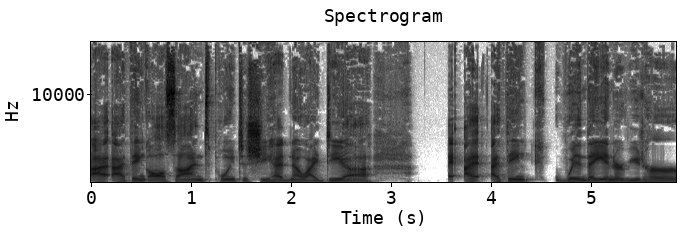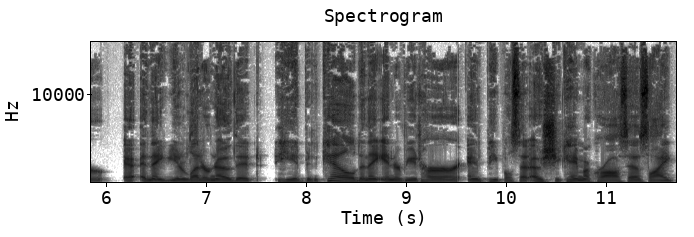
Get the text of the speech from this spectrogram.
I, I think all signs point to she had no idea. I, I think when they interviewed her and they you know let her know that he had been killed and they interviewed her and people said oh she came across as like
